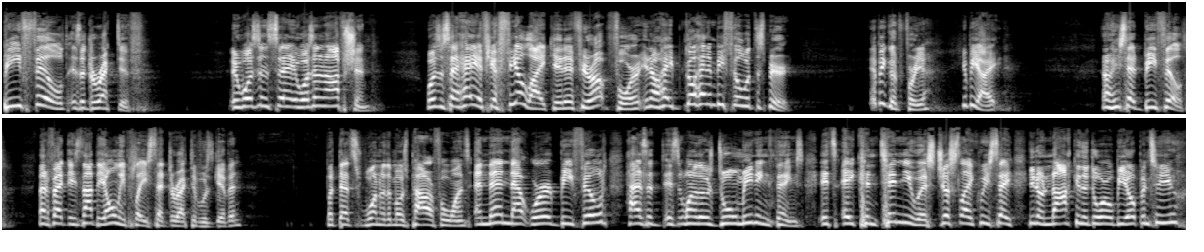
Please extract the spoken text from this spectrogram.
Be filled is a directive. It wasn't say it wasn't an option. It wasn't say, hey, if you feel like it, if you're up for it, you know, hey, go ahead and be filled with the Spirit. It'll be good for you. You'll be all right. No, he said, be filled. Matter of fact, he's not the only place that directive was given, but that's one of the most powerful ones. And then that word be filled has a, is one of those dual meaning things. It's a continuous, just like we say, you know, knocking the door will be open to you.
